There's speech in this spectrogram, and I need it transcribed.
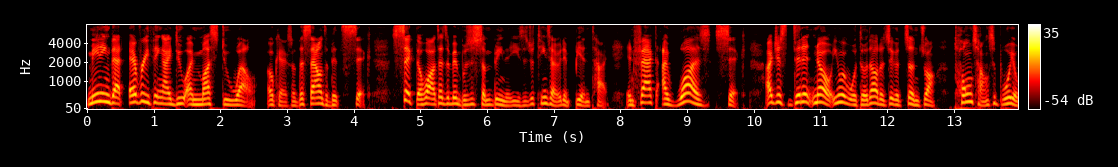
meaning that everything I do, I must do well. Okay, so this sounds a bit sick. Sick 的话，在这边不是生病的意思，就听起来有点变态。In fact, I was sick. I just didn't know，因为我得到的这个症状通常是不会有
